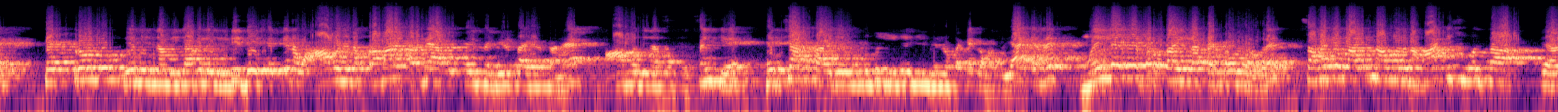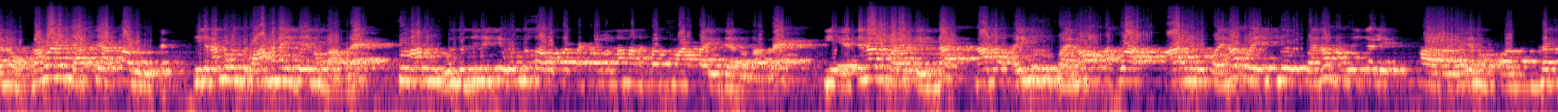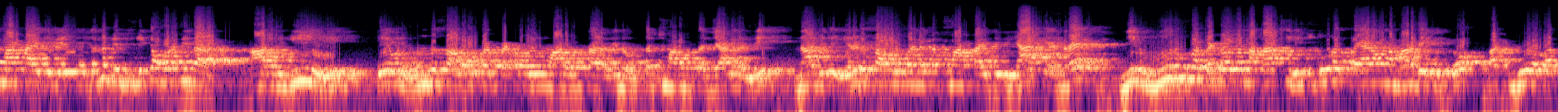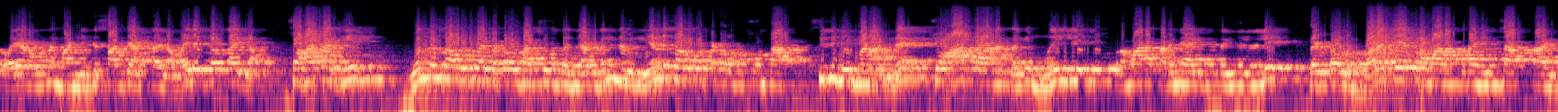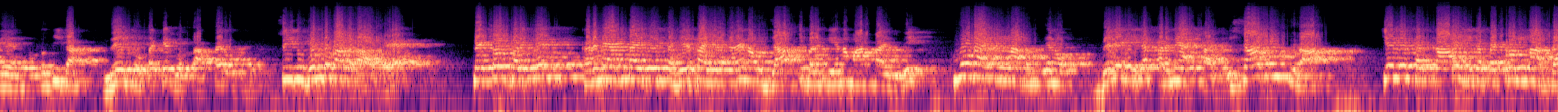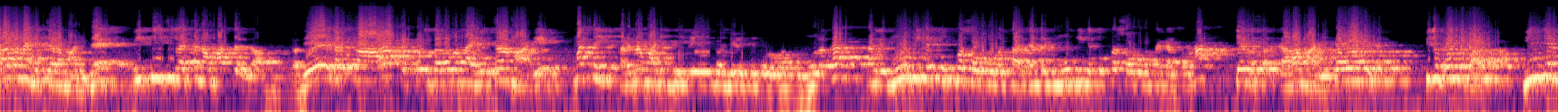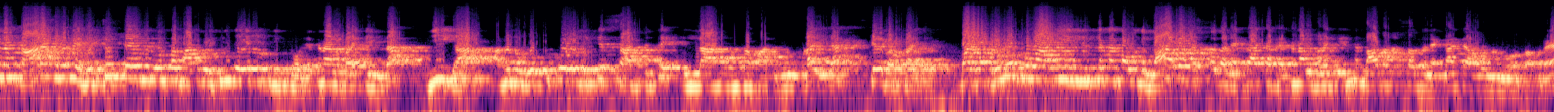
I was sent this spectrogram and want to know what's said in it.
ಪೆಟ್ರೋಲ್ ಏನು ನಾವು ಈಗಾಗಲೇ ಇಡೀ ದೇಶಕ್ಕೆ ನಾವು ಆಮದಿನ ಪ್ರಮಾಣ ಕಡಿಮೆ ಆಗುತ್ತೆ ಅಂತ ಹೇಳ್ತಾ ಹೇಳ್ತಾನೆ. ಆಮದಿನ ಸಂಖ್ಯೆ ಹೆಚ್ಚಾಗ್ತಾ ಇದೆ ಅನ್ನೋದು ಈಗ ನೀವು ಬಗ್ಗೆ ಗಮನಿಸಿ. ಯಾಕೆಂದ್ರೆ ಮೈಲೇಜೇ ಬರ್ತಾ ಇಲ್ಲ ಪೆಟ್ರೋಲ್ ಅಂದ್ರೆ ಸಹಜವಾಗಿ ನಾವು ಅದನ್ನ ಹಾಕಿಸುವಂತ ಪ್ರಮಾಣ ಜಾಸ್ತಿ ಆಗ್ತಾ ಹೋಗುತ್ತೆ. ಈಗ ನನ್ನ ಒಂದು ವಾಹನ ಇದೆ ಅನ್ನೋದಾದ್ರೆ, ಸೊ ನಾನು ಒಂದು ದಿನಕ್ಕೆ ಒಂದು ಸಾವಿರ ರೂಪಾಯಿ ಪೆಟ್ರೋಲ್ ಅನ್ನ ನಾನು ಖರ್ಚು ಮಾಡ್ತಾ ಇದ್ದೆ ಅನ್ನೋದಾದ್ರೆ ಈ ಎಥೆನಾಲ್ ಬಳಕೆಯಿಂದ ನಾನು ಐನೂರು ರೂಪಾಯಿನೋ ಅಥವಾ ಆರ್ನೂರು ರೂಪಾಯಿನೋ ಅಥವಾ ಎಂಟುನೂರು ರೂಪಾಯಿನೋ ನಾವು ಆ, ಏನು ಖರ್ಚು ಮಾಡ್ತಾ ಇದ್ದೀವಿ ಅನ್ನೋದನ್ನ ಬಿಂಬಿಸ್ಲಿಕ್ಕೆ ಹೊರಟಿದ್ದಾರೆ. ಆದ್ರೆ ಇಲ್ಲಿ ಕೇವಲ ಒಂದು ಸಾವಿರ ರೂಪಾಯಿ ಪೆಟ್ರೋಲ್ ಮಾಡುವಂತ ಏನು ಖರ್ಚು ಮಾಡುವಂತ ಜಾಗದಲ್ಲಿ ನಾವೀಗ ಎರಡು ಸಾವಿರ ರೂಪಾಯಿನ ಖರ್ಚು ಮಾಡ್ತಾ ಇದ್ದೀವಿ. ಯಾಕೆ ಅಂದ್ರೆ ನೀವು ನೂರು ರೂಪಾಯಿ ಪೆಟ್ರೋಲ್ ಅನ್ನ ಹಾಕಿ ಎಷ್ಟು ದೂರ ಪ್ರಯಾಣವನ್ನ ಮಾಡಬೇಕಿತ್ತು ಅಷ್ಟು ದೂರ ಪ್ರಯಾಣವನ್ನ ಮಾಡ್ಲಿಕ್ಕೆ ಸಾಧ್ಯ ಆಗ್ತಾ ಇಲ್ಲ. ಮೈಲೇಜ್ ಬರ್ತಾ ಇಲ್ಲ. ಸೊ ಹಾಗಾಗಿ ಒಂದು ಸಾವಿರ ರೂಪಾಯಿ ಪೆಟ್ರೋಲ್ ಹಾಕಿಸುವಂತ ಜಾಗದಲ್ಲಿ ನಮಗೆ ಎರಡು ಸಾವಿರ ರೂಪಾಯಿ ಪೆಟ್ರೋಲ್ ಹಾಕಿಸುವಂತ ಸ್ಥಿತಿ ನಿರ್ಮಾಣ ಆಗಿದೆ. ಸೊ ಆ ಕಾರಣಕ್ಕಾಗಿ ಮೈಲೇಜ್ ಪ್ರಮಾಣ ಕಡಿಮೆ ಆಗಿರುವಂತಹ ಹಿನ್ನೆಲೆಯಲ್ಲಿ ಪೆಟ್ರೋಲ್ ಬಳಕೆ ಪ್ರಮಾಣ ಕೂಡ ಹೆಚ್ಚಾಗ್ತಾ ಇದೆ ಅನ್ನುವಂಥದ್ದು ಈಗ ಮೇಲ್ನೋಟಕ್ಕೆ ಗೊತ್ತಾಗ್ತಾ ಇರುತ್ತೆ ಸೊ ಇದು ಒಂದು ಭಾಗದಾದ್ರೆ ಪೆಟ್ರೋಲ್ ಬಳಕೆ ಕಡಿಮೆ ಆಗ್ತಾ ಇದೆ ಅಂತ ಹೇಳ್ತಾ ಹೇಳ್ತಾನೆ ನಾವು ಜಾಸ್ತಿ ಬಳಕೆಯನ್ನ ಮಾಡ್ತಾ ಇದ್ವಿ ಕ್ರೂಡ್ ಆಯಿಲ್ ಏನು ಬೆಲೆ ಈಗ ಕಡಿಮೆ ಆಗ್ತಾ ಇದೆ. ಇಷ್ಟಾದ್ರೂ ಕೂಡ ಕೇಂದ್ರ ಸರ್ಕಾರ ಈಗ ಪೆಟ್ರೋಲ್ನ ದರವನ್ನ ಹೆಚ್ಚಳ ಮಾಡಿದೆ. ಇತ್ತೀಚೆಗಷ್ಟೇ ನಾವು ಮತ್ತೆ ಅದೇ ಸರ್ಕಾರ ಪೆಟ್ರೋಲ್ ದರವನ್ನ ಹೆಚ್ಚಳ ಮಾಡಿ ಮತ್ತೆ ಈಗ ಕಡಿಮೆ ಮಾಡಿದ್ದೀವಿ ಅಂತ ಹೇಳಿಕೆ ಕೊಡುವಂತ ಮೂಲಕ ನಮಗೆ ಮೂಗಿಗೆ ತುಪ್ಪ ಸವರುವಂತ ಜನರಿಗೆ ಮೂಗಿಗೆ ತುಪ್ಪ ಸವರುವಂತ ಕೆಲಸವನ್ನ ಕೇಂದ್ರ ಸರ್ಕಾರ ಮಾಡ್ಲಿಕ್ಕೆ ಒಳಗಿದೆ ಇದು ಒಂದು ಭಾಗ. ಇಂಜಿನ್ನ ಕಾರ್ಯಕ್ರಮಕ್ಕೆ ಹೆಚ್ಚುತ್ತೆ ಎನ್ನುವಂತ ಮಾತುಗಳು ಹಿಂದೆ ಏನು ಇತ್ತು ಎಥನಾಲ್ ಬಳಕೆಯಿಂದ ಈಗ ಅದನ್ನು ಒಪ್ಪಿಕೊಳ್ಳಲಿಕ್ಕೆ ಸಾಧ್ಯತೆ ಇಲ್ಲ ಅನ್ನುವಂತ ಮಾತುಗಳು ಕೂಡ ಈಗ ಕೇಳಿ ಬರ್ತಾ ಇದ್ದಾವೆ. ಬಹಳ ಪ್ರಮುಖವಾಗಿ ಇಲ್ಲಿರ್ತಕ್ಕಂಥ ಒಂದು ಲಾಭ ನಷ್ಟದ ಲೆಕ್ಕಾಚಾರ, ಎಥನಾಲ್ ಬಳಕೆಯಿಂದ ಲಾಭ ನಷ್ಟದ ಲೆಕ್ಕಾಚಾರವನ್ನು ನೋಡೋದಾದ್ರೆ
